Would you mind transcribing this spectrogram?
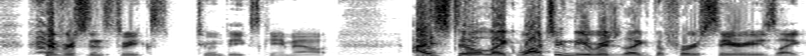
ever since Twin Peaks came out. I still like watching the original like the first series like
